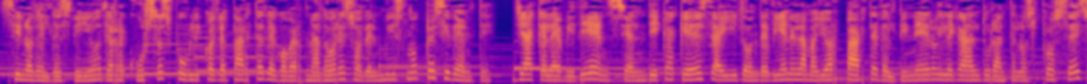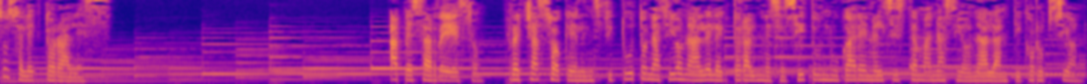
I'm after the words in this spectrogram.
sino del desvío de recursos públicos de parte de gobernadores o del mismo presidente, ya que la evidencia indica que es de ahí donde viene la mayor parte del dinero ilegal durante los procesos electorales. A pesar de eso, rechazó que el Instituto Nacional Electoral necesite un lugar en el Sistema Nacional Anticorrupción.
